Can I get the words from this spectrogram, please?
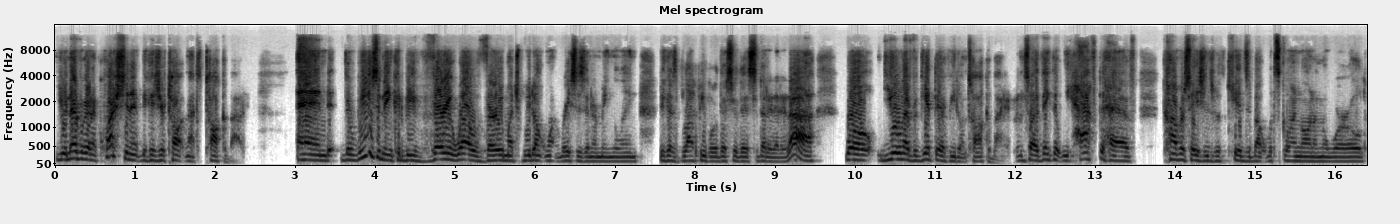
You're never going to question it because you're taught not to talk about it. And the reasoning could be very well, very much, we don't want races intermingling because black people are this or this, da da da da. Well, you'll never get there if you don't talk about it. And so I think that we have to have conversations with kids about what's going on in the world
